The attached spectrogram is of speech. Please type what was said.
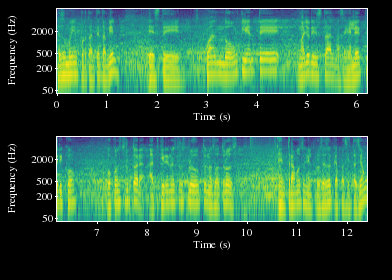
Eso es muy importante también. Este, cuando un cliente mayorista, almacén eléctrico o constructora adquiere nuestros productos, nosotros entramos en el proceso de capacitación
